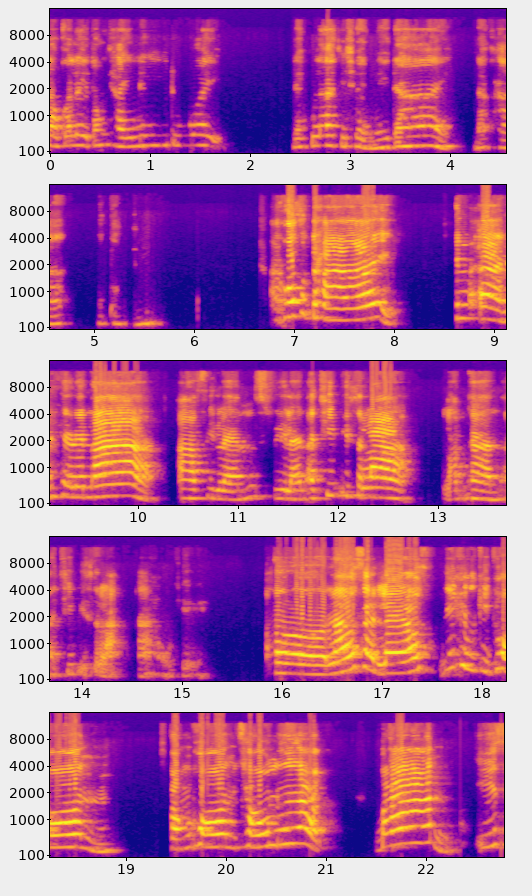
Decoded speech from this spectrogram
เราก็เลยต้องใช้ ly ด้วย regular เฉยๆไม่ได้นะคะมาต่อกันนี้ ข้อสุดท้าย Tim and Helena are freelance freelance อาชีพอิสระรับงานอาชีพอิสระอ่าโอเค เออแล้วเสร็จแล้ว นี่คือกี่คนสองคนเขาเลือก บ้าน is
